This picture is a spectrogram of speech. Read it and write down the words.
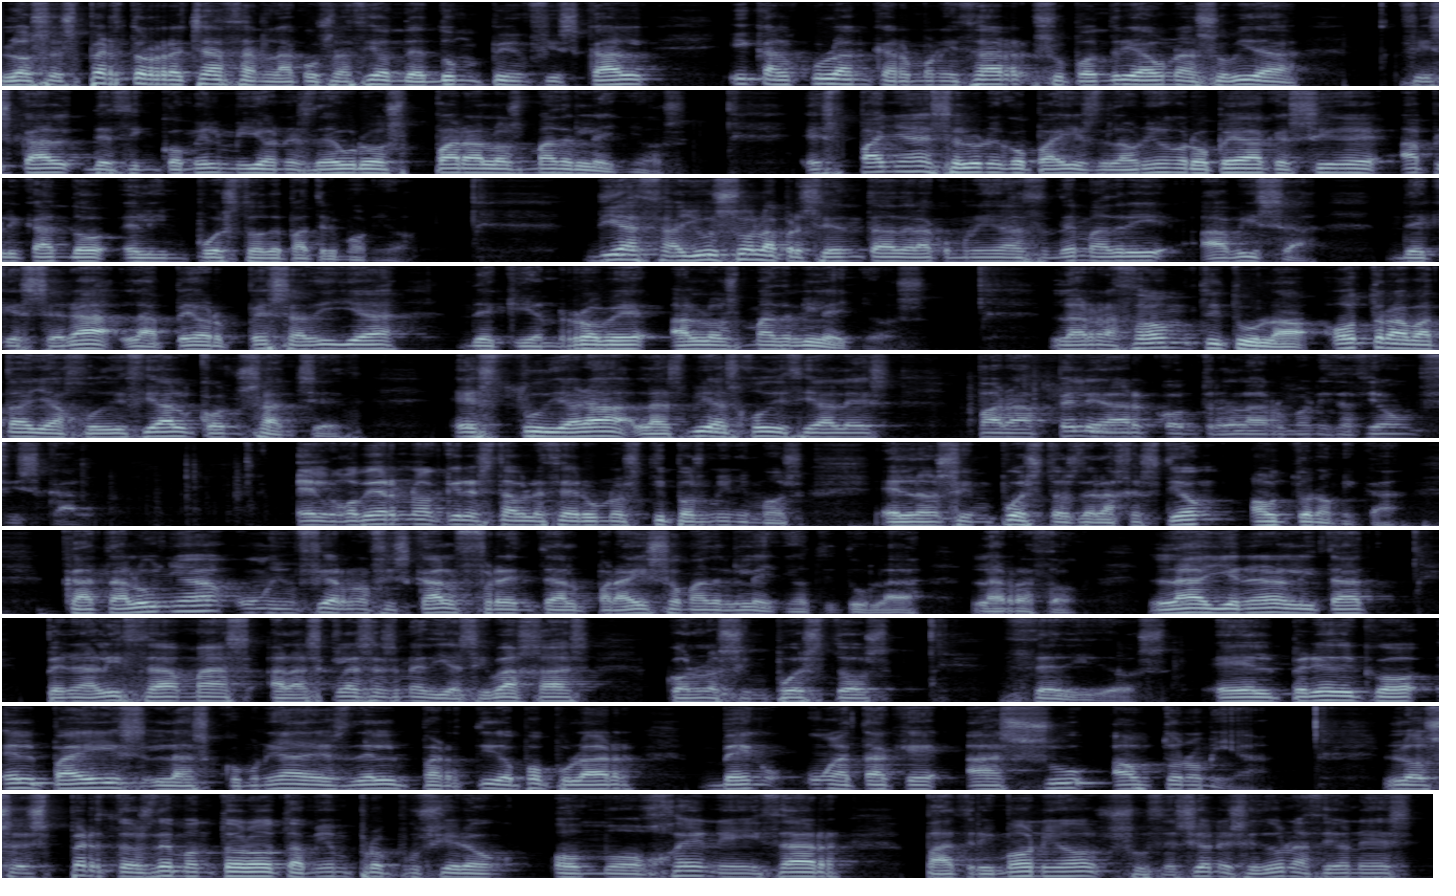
Los expertos rechazan la acusación de dumping fiscal y calculan que armonizar supondría una subida fiscal de 5.000 millones de euros para los madrileños. España es el único país de la Unión Europea que sigue aplicando el impuesto de patrimonio. Díaz Ayuso, la presidenta de la Comunidad de Madrid, avisa de que será la peor pesadilla de quien robe a los madrileños. La razón titula Otra batalla judicial con Sánchez. Estudiará las vías judiciales para pelear contra la armonización fiscal el gobierno quiere establecer unos tipos mínimos en los impuestos de la gestión autonómica. Cataluña, un infierno fiscal frente al paraíso madrileño, titula La Razón. La Generalitat penaliza más a las clases medias y bajas con los impuestos cedidos. El periódico El País, las comunidades del Partido Popular ven un ataque a su autonomía. Los expertos de Montoro también propusieron homogeneizar patrimonio, sucesiones y donaciones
